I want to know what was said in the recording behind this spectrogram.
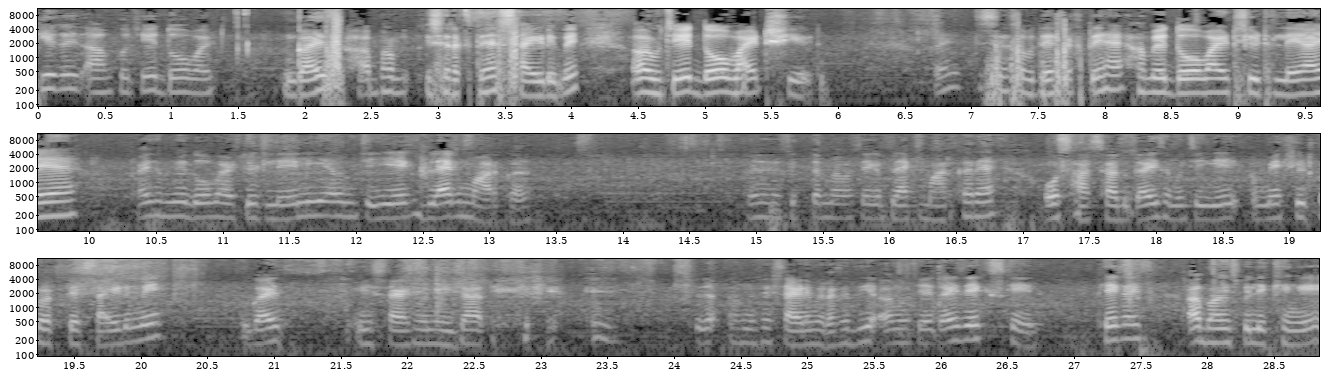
ठीक है गाइस आपको चाहिए दो वाइट गाइस अब हम इसे रखते हैं साइड में, और मुझे दो वाइट शीट गाइस जैसे सब देख सकते हैं। हमें दो वाइट शीट ले आए हैं। गाइस हमने दो वाइट शीट ले ली है। हमें चाहिए एक ब्लैक मार्कर वैसे सकते हैं एक ब्लैक मार्कर है। और साथ साथ गाइस हमें चाहिए हम एक शीट को रखते हैं साइड में। तो गाइस इस साइड में नहीं जा हमने इसे साइड में रख दिया अब मुझे गाइस एक स्केल ठीक है अब हम इस पर लिखेंगे।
